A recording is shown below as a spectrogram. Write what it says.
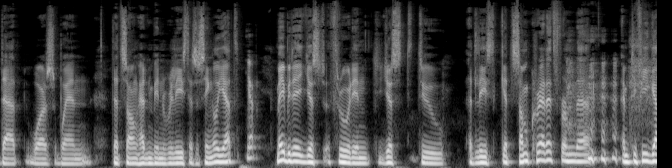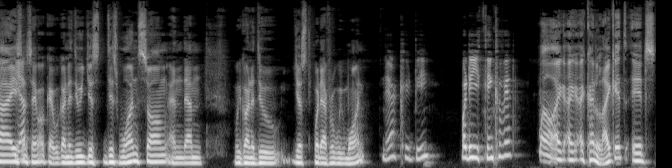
that was when that song hadn't been released as a single yet. yep. Maybe they just threw it in just to at least get some credit from the MTV guys and say, okay, we're going to do just this one song and then we're going to do just whatever we want. Yeah, could be. What do you think of it? Well, I I, I kind of like it. It's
